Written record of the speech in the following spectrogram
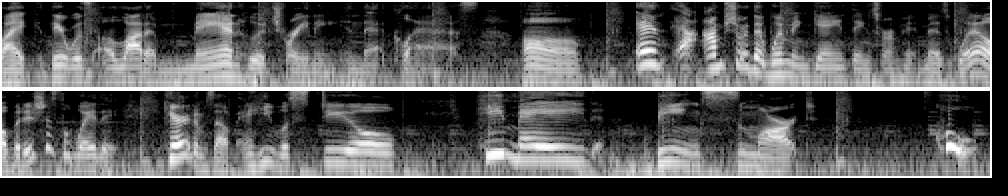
Like there was a lot of manhood training in that class. Um, and I'm sure that women gain things from him as well, but it's just the way that he carried himself. And he was still, he made being smart cool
